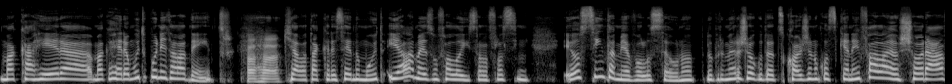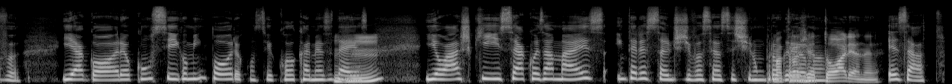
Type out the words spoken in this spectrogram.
uma carreira, uma carreira muito bonita lá dentro. Aham. Que ela tá crescendo muito. E ela mesma falou isso. Ela falou assim: eu sinto a minha evolução. No, no primeiro jogo da Discord eu não conseguia nem falar, eu chorava. E agora eu consigo me impor, eu consigo colocar minhas ideias. Uhum. E eu acho que isso é a coisa mais interessante de você assistir um Uma programa. trajetória, né? Exato.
